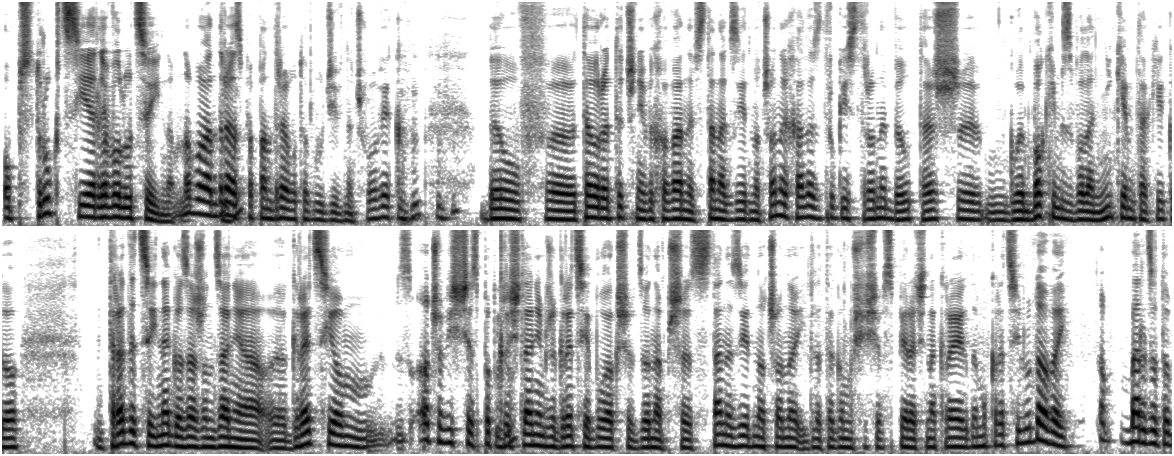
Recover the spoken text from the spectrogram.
obstrukcję rewolucyjną. No bo Andreas Papandreou to był dziwny człowiek. Był w, teoretycznie wychowany w Stanach Zjednoczonych, ale z drugiej strony był też y, głębokim zwolennikiem takiego tradycyjnego zarządzania e, Grecją, z, oczywiście z podkreśleniem, że Grecja była krzywdzona przez Stany Zjednoczone i dlatego musi się wspierać na krajach demokracji ludowej. No, bardzo to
